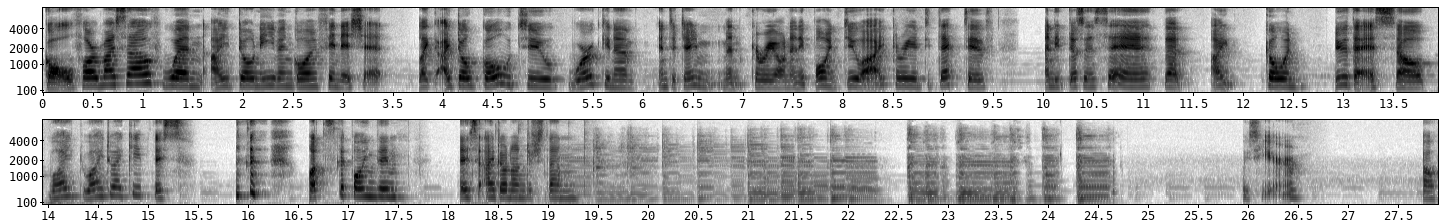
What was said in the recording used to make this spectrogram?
goal for myself when I don't even go and finish it? Like I don't go to work in an entertainment career on any point, do I? Career detective and it doesn't say that I go and do this. So why why do I keep this? What's the point in this? I don't understand. Here? Oh.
